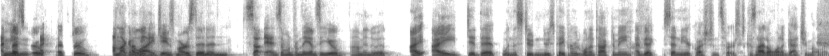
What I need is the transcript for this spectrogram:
I mean, That's true. I, That's true. I'm not gonna I lie. mean- James Marsden and and someone from the MCU, I'm into it. I I did that when the student newspaper would want to talk to me. I'd be like, send me your questions first because I don't want a gotcha moment.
